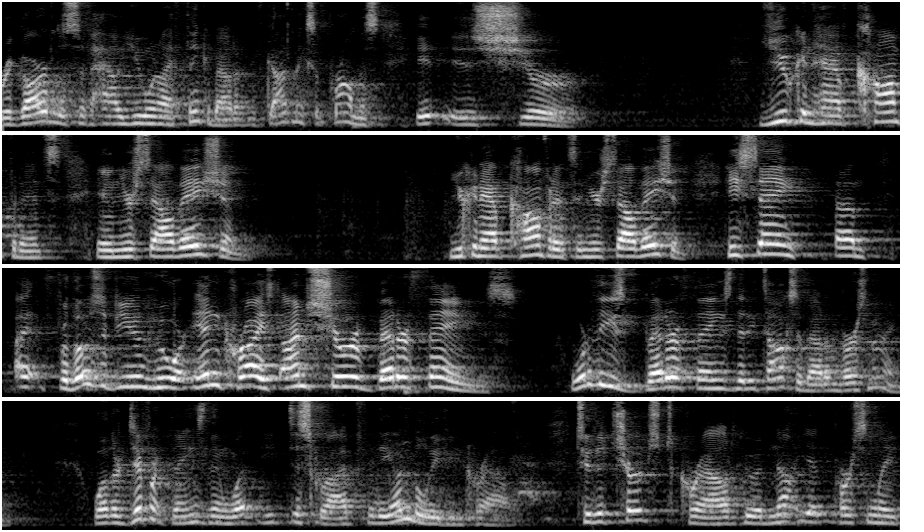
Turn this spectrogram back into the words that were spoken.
regardless of how you and I think about it, if God makes a promise, it is sure. You can have confidence in your salvation. You can have confidence in your salvation. He's saying, um, I, for those of you who are in Christ, I'm sure of better things. What are these better things that he talks about in verse 9? Well, they're different things than what he described for the unbelieving crowd, to the churched crowd who had not yet personally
